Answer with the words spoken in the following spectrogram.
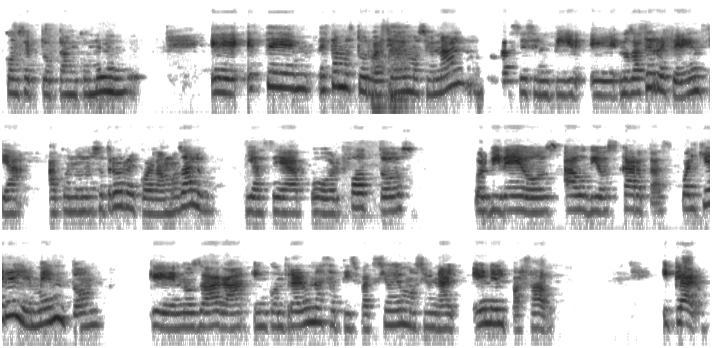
concepto tan común. Eh, este, esta masturbación emocional nos hace sentir, eh, nos hace referencia a cuando nosotros recordamos algo, ya sea por fotos, por videos, audios, cartas, cualquier elemento que nos haga encontrar una satisfacción emocional en el pasado. Y claro,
